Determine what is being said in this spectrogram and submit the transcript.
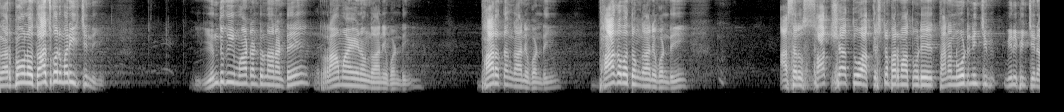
గర్భంలో దాచుకొని మరీ ఇచ్చింది. ఎందుకు ఈ మాట అంటున్నానంటే రామాయణం కానివ్వండి భారతం కానివ్వండి భాగవతం కానివ్వండి అసలు సాక్షాత్తు ఆ కృష్ణ పరమాత్ముడే తన నోటి నుంచి వినిపించిన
